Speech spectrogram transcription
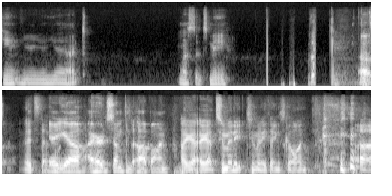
Can't hear you yet. Unless it's me. It's, oh, it's there you go. I heard something so, pop on. I got I got too many too many things going. uh,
